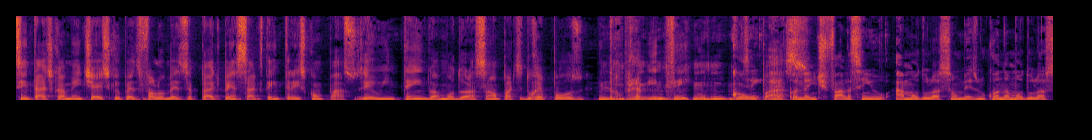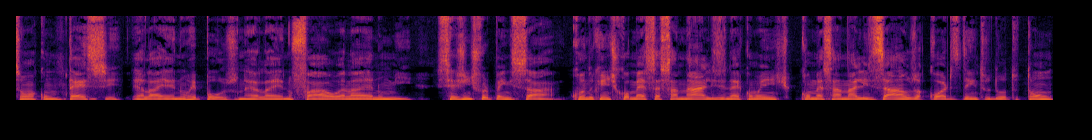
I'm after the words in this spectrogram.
sintaticamente, é isso que o Pedro falou mesmo. Você pode pensar que tem três compassos. Eu entendo a modulação a partir do repouso, então para mim tem um Sim, compasso. é, quando a gente fala assim, a modulação mesmo, quando a modulação acontece, ela é no repouso, né? Ela é no Fá ou ela é no Mi. Se a gente for pensar, quando que a gente começa essa análise, né? Como a gente começa a analisar os acordes dentro do outro tom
